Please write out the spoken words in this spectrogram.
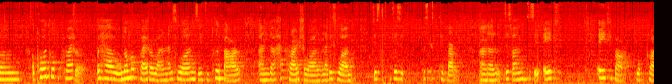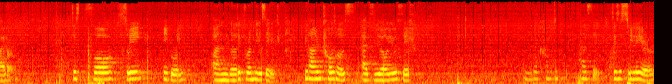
Um, according to pressure, we have normal pressure one like this one, this is 20 bar, and high pressure one like this one, this this is 60 bar, and uh, this one this is 8, 80 bar work pressure. This for three degree and uh, different usage. You can choose as your usage. This is three layer,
